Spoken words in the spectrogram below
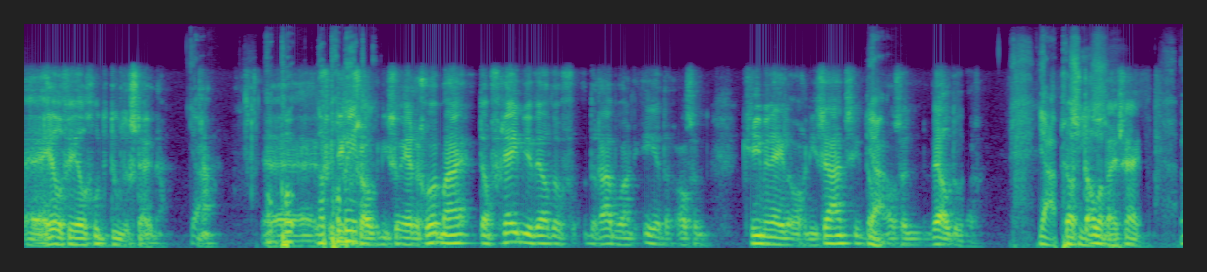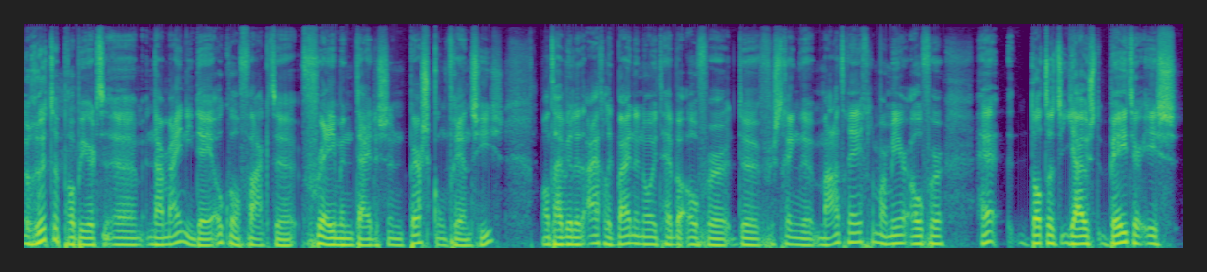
heel veel goede doelen steunen. Ja. Nou, Dat vind ik probeer- persoonlijk niet zo erg hoor. Maar dan frame je wel de, de Rabobank eerder als een criminele organisatie dan Ja. als een weldoener. Ja, Zoals precies. het allebei zijn. Rutte probeert, eh, naar mijn idee, ook wel vaak te framen tijdens zijn persconferenties. Want hij wil het eigenlijk bijna nooit hebben over de verstrengde maatregelen, maar meer over hè, dat het juist beter is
